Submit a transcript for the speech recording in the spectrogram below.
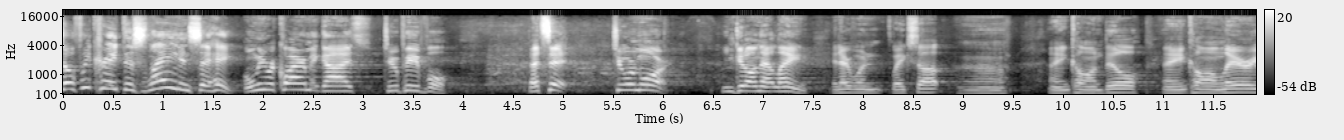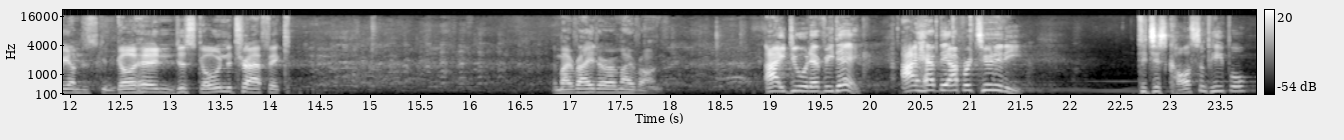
So if we create this lane and say, hey, only requirement, guys, two people. That's it, two or more. You can get on that lane. And everyone wakes up. Uh, I ain't calling Bill. I ain't calling Larry. I'm just going to go ahead and just go into traffic. am I right or am I wrong? I do it every day. I have the opportunity to just call some people,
